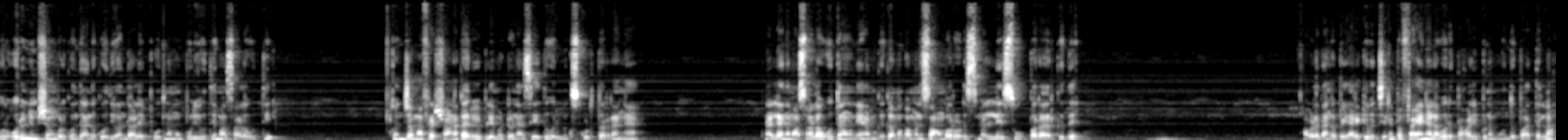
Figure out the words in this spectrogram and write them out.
ஒரு ஒரு நிமிஷம் உங்களுக்கு வந்து அந்த கொதி வந்தாலே போதும். நம்ம புளி ஊற்றி மசாலா ஊற்றி கொஞ்சமாக ஃப்ரெஷ்ஷான கருவேப்பிலை மட்டும் நான் சேர்த்து ஒரு மிக்ஸ் கொடுத்துட்றேங்க. நல்லா அந்த மசாலா ஊற்றின உடனே நமக்கு கம்ம கம்மனு சாம்பாரோட ஸ்மெல்லே சூப்பராக இருக்குது. அவ்வளோதாங்க இப்போ இறக்கி வச்சிடறேன். இப்போ ஃபைனலாக ஒரு தாளிப்பு நம்ம வந்து பார்த்துடலாம்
